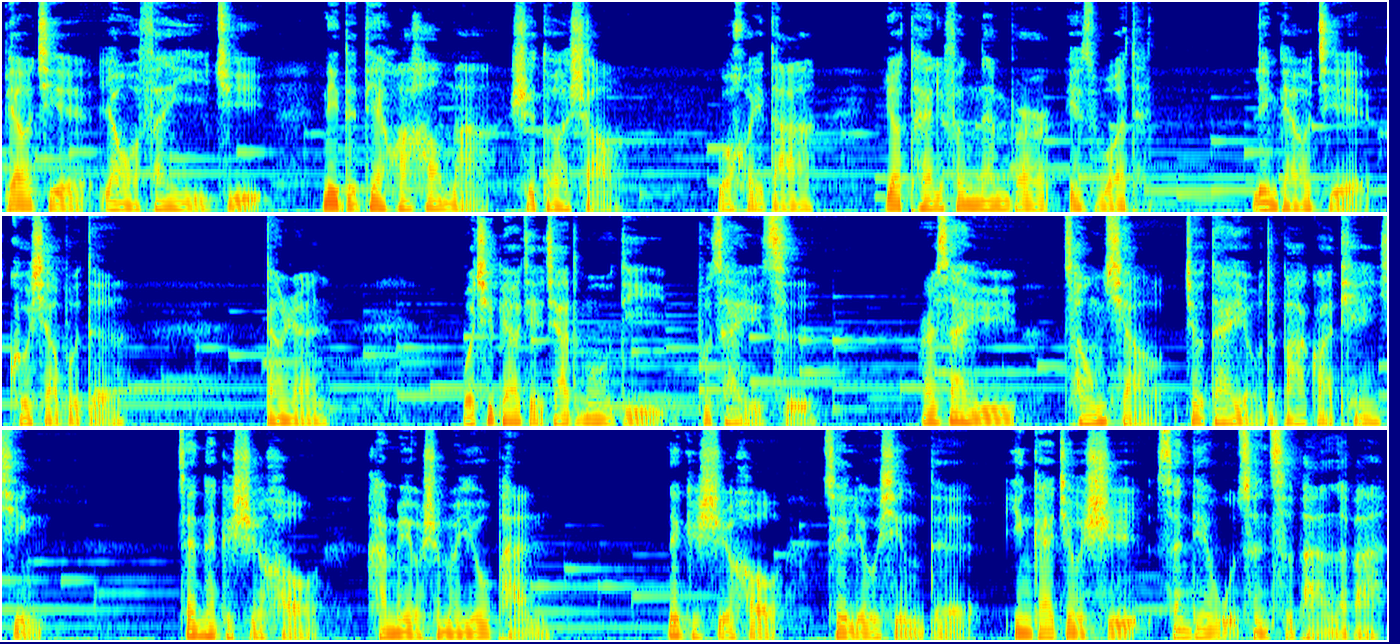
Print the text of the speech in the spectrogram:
表姐让我翻译一句：“你的电话号码是多少？”我回答。Your telephone number is what？令表姐哭笑不得。当然，我去表姐家的目的不在于此，而在于从小就带有的八卦天性。在那个时候还没有什么 U 盘，那个时候最流行的应该就是三点五寸磁盘了吧。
